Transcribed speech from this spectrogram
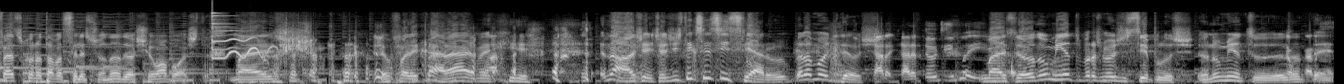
Confesso, quando eu tava selecionando, eu achei uma bosta. Mas eu falei, caralho, mas que. Não, gente, a gente tem que ser sincero, pelo amor de Deus. Cara, cara tem um tipo aí. Mas eu não minto para os meus discípulos. Eu não minto. Eu não, cara, tenho.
